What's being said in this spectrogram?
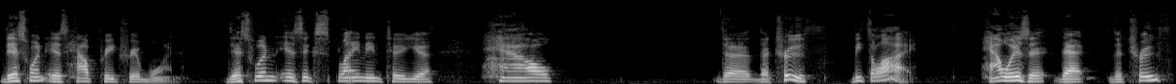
this one is how pre trib won. This one is explaining to you how the the truth beat the lie. How is it that the truth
